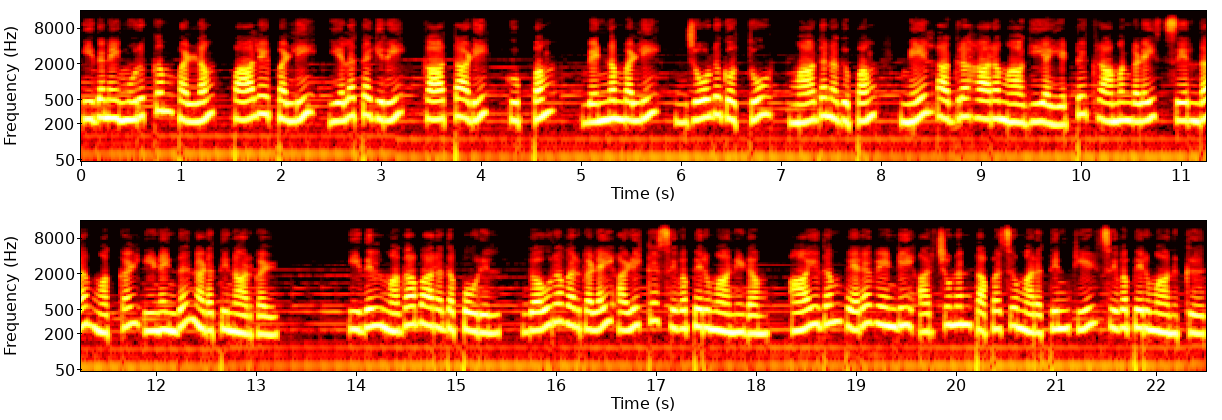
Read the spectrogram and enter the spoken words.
இதனை முருக்கம் பள்ளம் பாலேப்பள்ளி எலத்தகிரி காத்தாடி குப்பம் வெண்ணம்பள்ளி ஜோடுகொத்தூர் மாதனகுப்பம் மேல் அக்ரஹாரம் ஆகிய எட்டு கிராமங்களைச் சேர்ந்த மக்கள் இணைந்து நடத்தினார்கள். இதில் மகாபாரத போரில் கௌரவர்களை அழிக்க சிவபெருமானிடம் ஆயுதம் பெற வேண்டி அர்ச்சுனன் தபசு மரத்தின் கீழ் சிவபெருமானுக்கு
